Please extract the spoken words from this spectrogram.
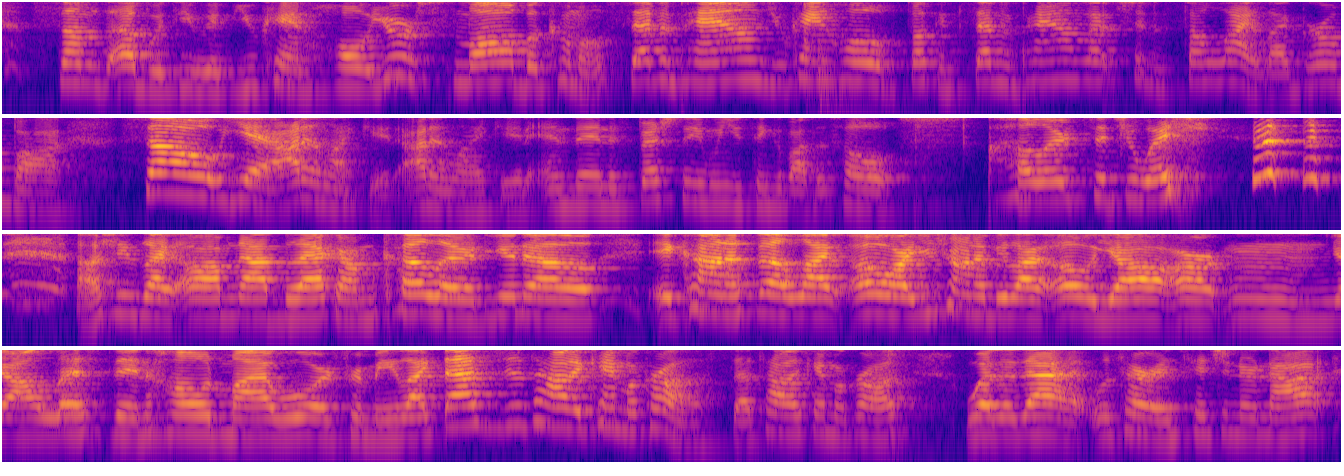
sums up with you if you can't hold. You're small, but come on, seven pounds. You can't hold fucking seven pounds. That shit is so light. Like, girl, bye. So yeah, I didn't like it. I didn't like it. And then especially when you think about this whole colored situation. How she's like, oh, I'm not black, I'm colored. You know, it kind of felt like, oh, are you trying to be like, oh, y'all are, mm, y'all less than hold my award for me? Like that's just how it came across. That's how it came across. Whether that was her intention or not,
